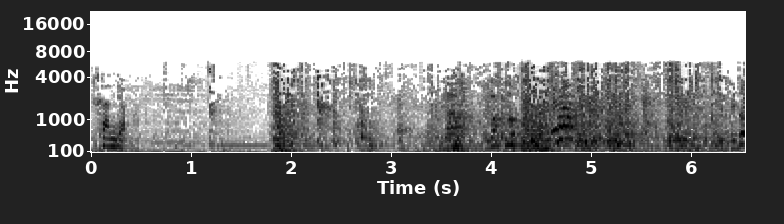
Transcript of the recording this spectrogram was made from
删掉。别动！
